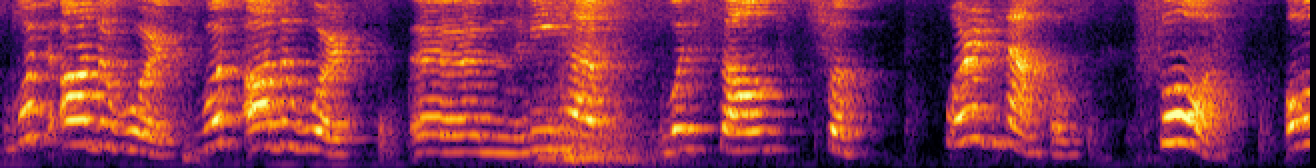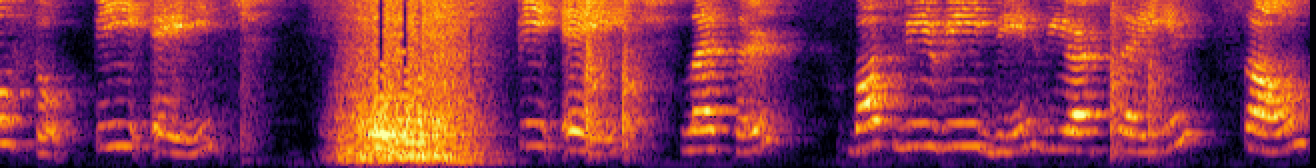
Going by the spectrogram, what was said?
What are the words? What are the words um, we have with sound F? For example, phone, also PH, PH letters, but we reading, we are saying sound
